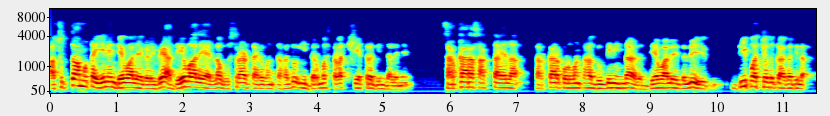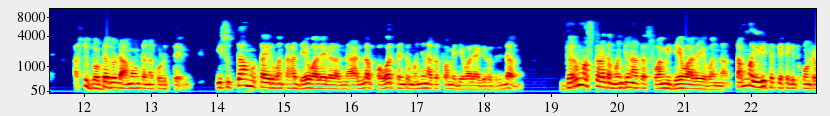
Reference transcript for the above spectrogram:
ಆ ಸುತ್ತಮುತ್ತ ಏನೇನು ದೇವಾಲಯಗಳಿವೆ, ಆ ದೇವಾಲಯ ಎಲ್ಲ ಉಸಿರಾಡ್ತಾ ಇರುವಂತಹದ್ದು ಈ ಧರ್ಮಸ್ಥಳ ಕ್ಷೇತ್ರದಿಂದಲೇನೆ. ಸರ್ಕಾರ ಸಾಕ್ತಾ ಇಲ್ಲ, ಸರ್ಕಾರ ಕೊಡುವಂತಹ ದುಡ್ಡಿನಿಂದ ದೇವಾಲಯದಲ್ಲಿ ದೀಪ ಹಚ್ಚೋದಕ್ಕಾಗೋದಿಲ್ಲ. ಅಷ್ಟು ದೊಡ್ಡ ದೊಡ್ಡ ಅಮೌಂಟ್ ಅನ್ನ ಕೊಡುತ್ತೆ. ಈ ಸುತ್ತಮುತ್ತ ಇರುವಂತಹ ದೇವಾಲಯಗಳನ್ನ, ಎಲ್ಲ ಪವರ್ ಸೆಂಟರ್ ಮಂಜುನಾಥ ಸ್ವಾಮಿ ದೇವಾಲಯ ಆಗಿರೋದ್ರಿಂದ ಧರ್ಮಸ್ಥಳದ ಮಂಜುನಾಥ ಸ್ವಾಮಿ ದೇವಾಲಯವನ್ನ ತಮ್ಮ ಹಿಡಿತಕ್ಕೆ ತೆಗೆದುಕೊಂಡ್ರೆ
